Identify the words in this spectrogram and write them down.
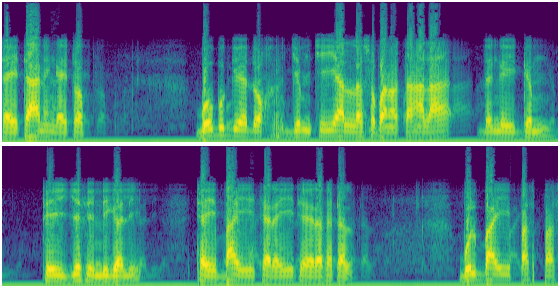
saytaane ngay topp boo bëggee dox jëm ci yàlla subhanahu wa taala da ngay gëm tey jëfe ndigali tey bàyyi tere yi tey rafetal bul bàyyi pas-pas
